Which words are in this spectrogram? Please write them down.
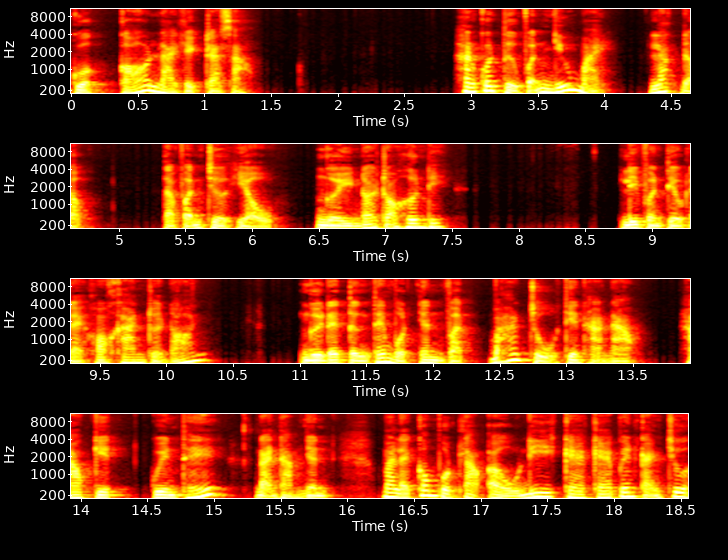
cuộc có lai lịch ra sao? Hàn quân tử vẫn nhíu mày, lắc đầu. Ta vẫn chưa hiểu, người nói rõ hơn đi. Lý Vân Tiêu lại ho khan rồi nói. Người đã từng thấy một nhân vật bá chủ thiên hạ nào, hào kiệt, quyền thế, đại nam nhân, mà lại có một lão ẩu đi kè kè bên cạnh chưa?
